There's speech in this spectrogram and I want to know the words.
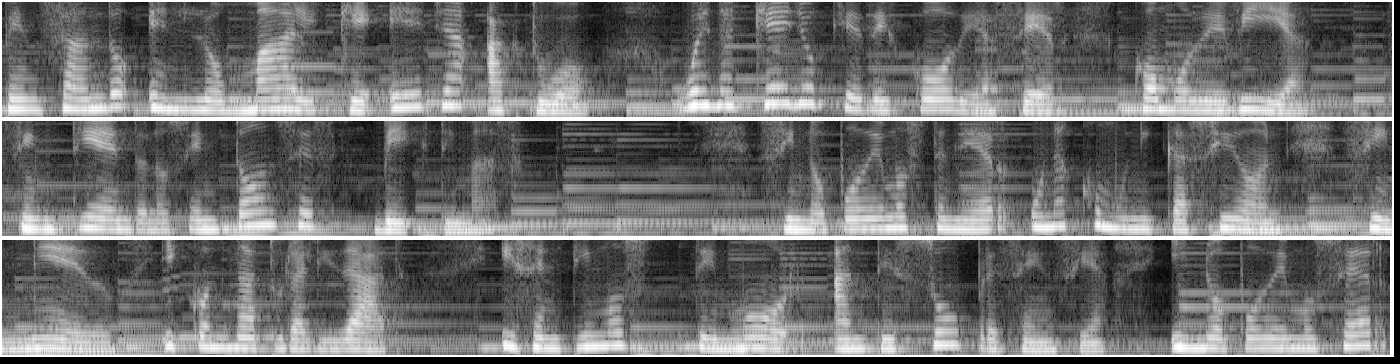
pensando en lo mal que ella actuó o en aquello que dejó de hacer como debía, sintiéndonos entonces víctimas. Si no podemos tener una comunicación sin miedo y con naturalidad, y sentimos temor ante su presencia y no podemos ser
